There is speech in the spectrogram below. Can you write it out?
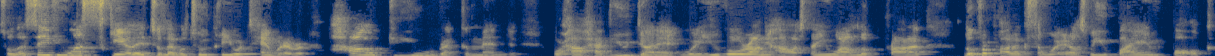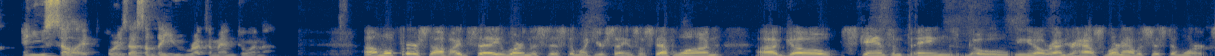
So let's say if you want to scale it to level two, three, or 10, whatever, how do you recommend or how have you done it where you go around your house, then you want to look product, look for products somewhere else where you buy in bulk and you sell it? Or is that something you recommend doing that? Um, well, first off, I'd say learn the system, like you're saying. So step one, uh, go scan some things, go, you know, around your house, learn how the system works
